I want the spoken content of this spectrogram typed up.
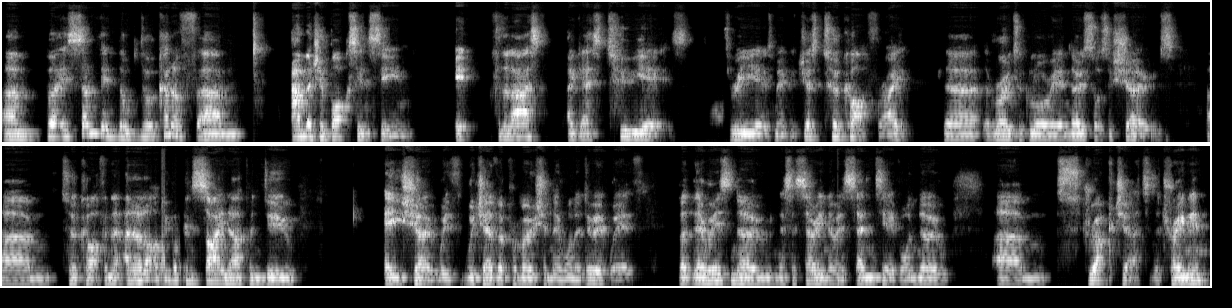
Um, but it's something the, the kind of um, amateur boxing scene. It for the last I guess two years, three years maybe, just took off. Right, the the Road to Glory and those sorts of shows um, took off, and, and a lot of people can sign up and do a show with whichever promotion they want to do it with but there is no necessarily no incentive or no um, structure to the training.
